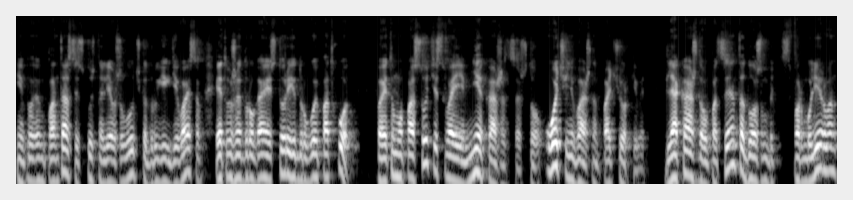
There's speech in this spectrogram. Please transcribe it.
имплантации искусственного левого желудочка, других девайсов, это уже другая история и другой подход. Поэтому, по сути своей, мне кажется, что очень важно подчеркивать, для каждого пациента должен быть сформулирован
